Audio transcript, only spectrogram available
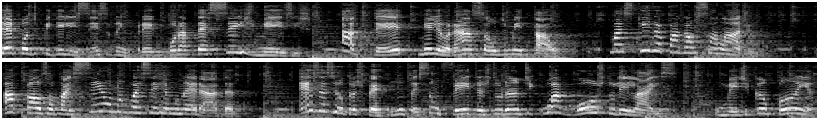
mulher pode pedir licença do emprego por até seis meses, até melhorar a saúde mental. Mas quem vai pagar o salário? A pausa vai ser ou não vai ser remunerada? Essas e outras perguntas são feitas durante o Agosto Lilás, o mês de campanha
